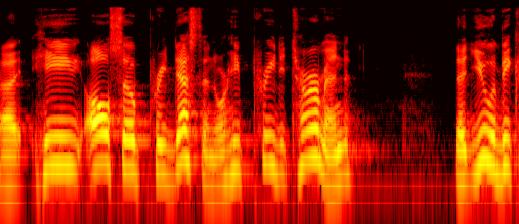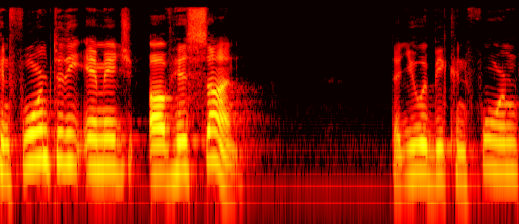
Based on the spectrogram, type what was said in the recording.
uh, he also predestined or he predetermined that you would be conformed to the image of his son. That you would be conformed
